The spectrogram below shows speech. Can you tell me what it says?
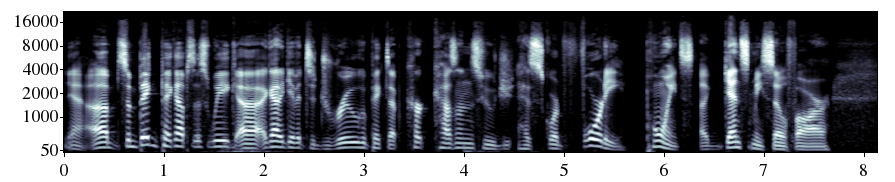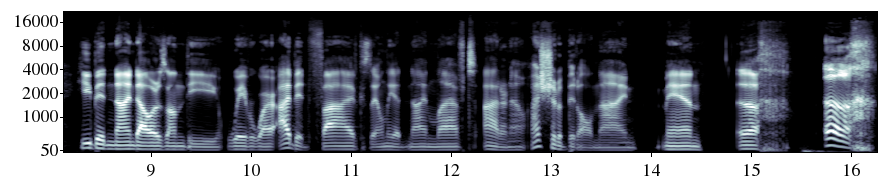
yeah, uh, some big pickups this week. Uh, I got to give it to Drew who picked up Kirk Cousins, who j- has scored 40 points against me so far. He bid nine dollars on the waiver wire. I bid five because I only had nine left. I don't know. I should have bid all nine. Man, ugh, ugh.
